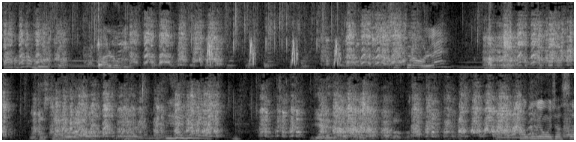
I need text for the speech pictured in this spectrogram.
아, 하나 뭐였어? 알록이. 집 들어올래? 오셨어요 얘네들 봐 봐봐 다 구경 오셨어?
